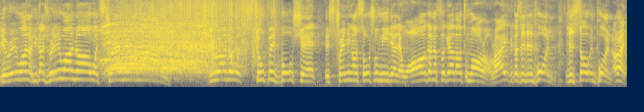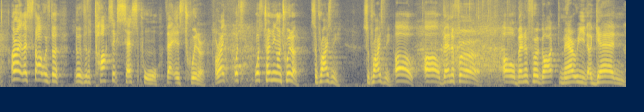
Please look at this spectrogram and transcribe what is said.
You really want to know? You guys really want to know what's trending online? You want to know what stupid bullshit is trending on social media that we're all gonna forget about tomorrow, right? Because it is important. It is so important. All right, all right. Let's start with the with the toxic cesspool that is Twitter. All right, what's what's trending on Twitter? Surprise me, surprise me. Oh, oh, Bennifer. Oh, Bennifer got married again.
